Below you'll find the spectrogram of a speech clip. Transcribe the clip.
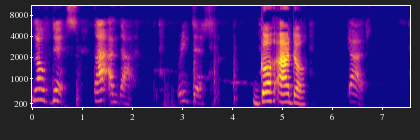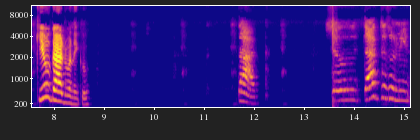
now this, that, and that. Read this. Ga. Ah. Da. Dad. के हो गाड भनेको Dag. So dag doesn't mean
